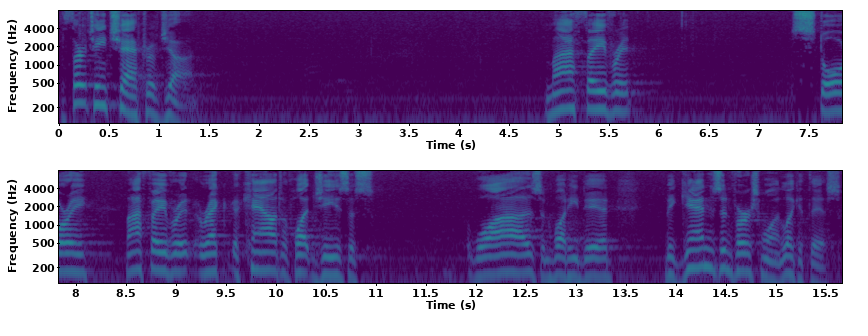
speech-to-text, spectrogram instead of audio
The 13th chapter of John. My favorite story, my favorite rec- account of what Jesus was and what he did, begins in verse 1. Look at this.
